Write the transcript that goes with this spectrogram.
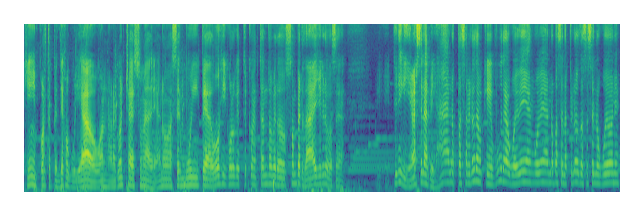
¿Qué importa el pendejo culiado, weón? A la concha de su madre. A no va a ser muy pedagógico lo que estoy comentando, pero son verdades, yo creo. O sea, eh, tiene que llevarse la pelada los pasapelotas porque puta, huevean, huevean, no pasan las pelotas, hacen los hueones.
